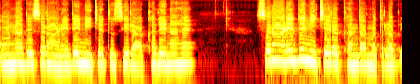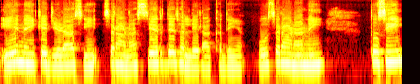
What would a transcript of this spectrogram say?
ਉਹਨਾਂ ਦੇ ਸਰਾਣੇ ਦੇ ਨੀਚੇ ਤੁਸੀਂ ਰੱਖ ਦੇਣਾ ਹੈ। ਸਰਾਣੇ ਦੇ ਨੀਚੇ ਰੱਖਣ ਦਾ ਮਤਲਬ ਇਹ ਨਹੀਂ ਕਿ ਜਿਹੜਾ ਅਸੀਂ ਸਰਾਣਾ ਸਿਰ ਦੇ ਥੱਲੇ ਰੱਖਦੇ ਹਾਂ, ਉਹ ਸਰਾਣਾ ਨਹੀਂ। ਤੁਸੀਂ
